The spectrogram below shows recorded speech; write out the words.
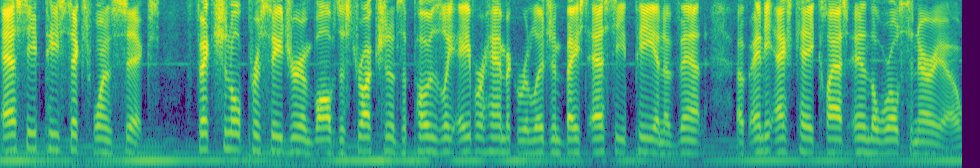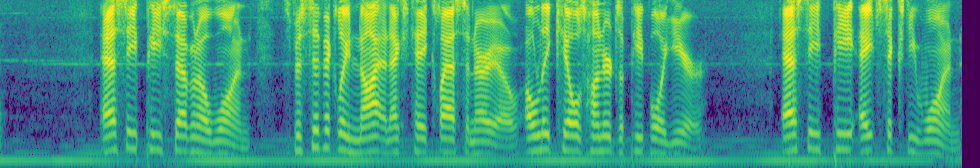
SCP-616 Fictional procedure involves destruction of supposedly Abrahamic religion-based SCP in event of any XK-class end-of-the-world scenario. SCP-701 Specifically not an XK-class scenario, only kills hundreds of people a year. SCP-861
